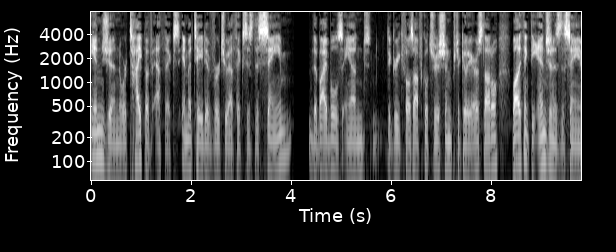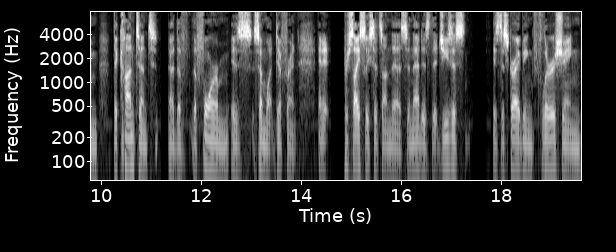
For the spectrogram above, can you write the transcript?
engine or type of ethics, imitative virtue ethics, is the same. The Bible's and the Greek philosophical tradition, particularly Aristotle. While I think the engine is the same, the content, uh, the the form is somewhat different, and it precisely sits on this, and that is that Jesus is describing flourishing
